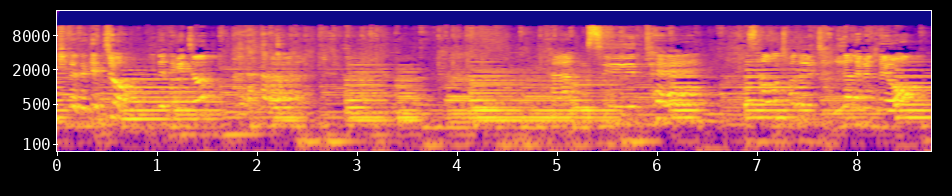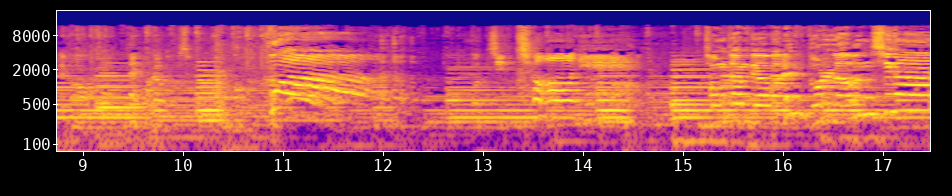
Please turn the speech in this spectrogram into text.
기대되겠죠? 기대되겠죠? 당스테 사오천을 잘라내면 돼요. 네, 어려워서 우와! 멋진 천이 정장되어가는 놀라운 시간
